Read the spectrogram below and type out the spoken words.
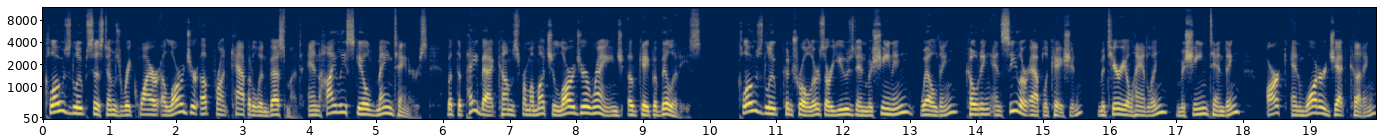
Closed loop systems require a larger upfront capital investment and highly skilled maintainers, but the payback comes from a much larger range of capabilities. Closed loop controllers are used in machining, welding, coating and sealer application, material handling, machine tending, arc and water jet cutting,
